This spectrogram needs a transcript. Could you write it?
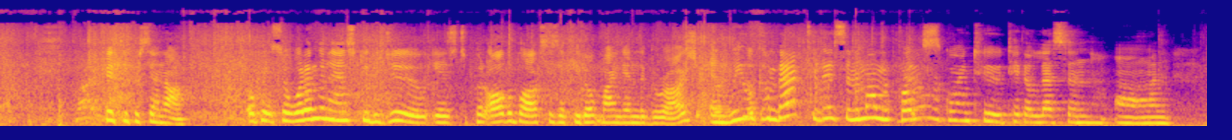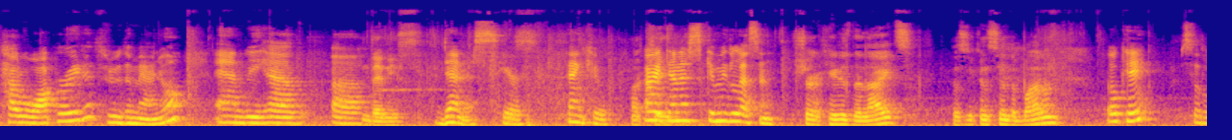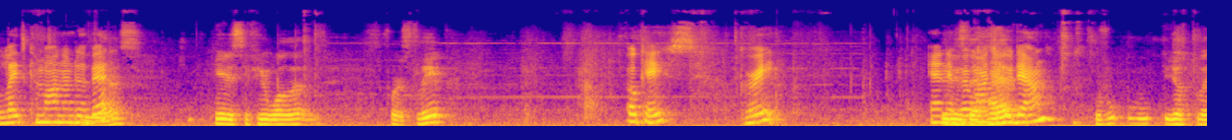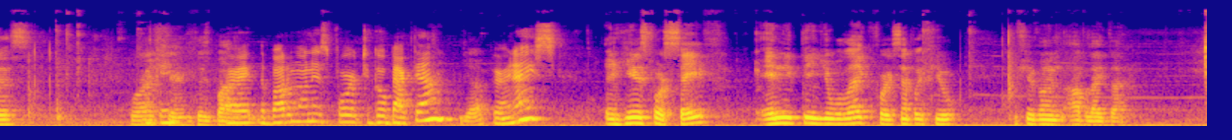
50% off. Okay, so what I'm going to ask you to do is to put all the boxes, if you don't mind, in the garage, and we will come back to this in a moment, folks. We're going to take a lesson on how to operate it through the manual, and we have uh, Dennis. Dennis here. Thank you. All right, Dennis, give me the lesson. Sure, here is the lights. As you can see on the bottom. Okay, so the lights come on under the bed. Yes. Here is if you want it for sleep. Okay, great. And It if I the want to go down, w- w- Just place right Okay. here, this all bottom. right, the bottom one is for it to go back down. Yeah. Very nice. And here is for safe. Anything you would like. For example, if you if you're going up like that.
